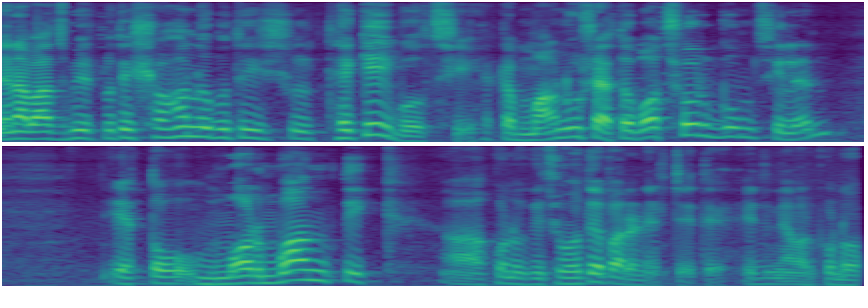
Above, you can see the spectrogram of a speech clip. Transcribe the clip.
জানাব আজমির প্রতি সহানুভূতি থেকেই বলছি, একটা মানুষ এত বছর গুম ছিলেন, এত মর্মান্তিক কোনো কিছু হতে পারে না এর চাইতে। এটা নিয়ে আমার কোনো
